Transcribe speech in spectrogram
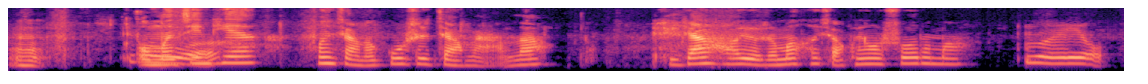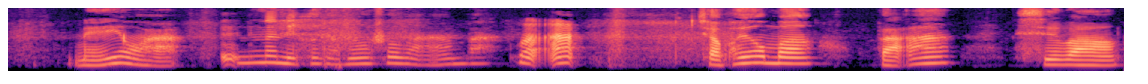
嗯，我们今天。分享的故事讲完了，许家豪有什么和小朋友说的吗？没有。没有啊？那你和小朋友说晚安吧。晚安。小朋友们，晚安。希望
